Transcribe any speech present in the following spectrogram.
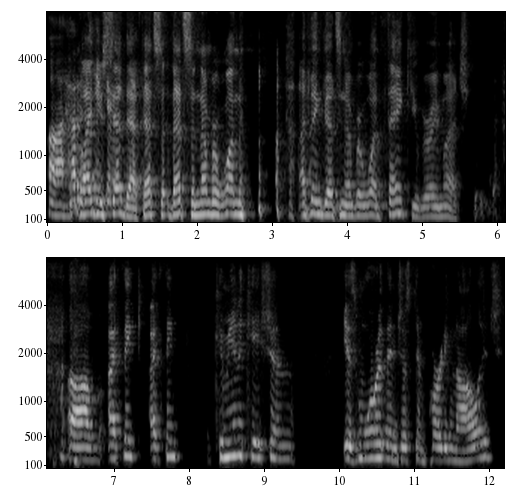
Uh, how I'm glad you said that. That's that's the number one. I think that's number one. Thank you very much. Um, I think I think communication is more than just imparting knowledge.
